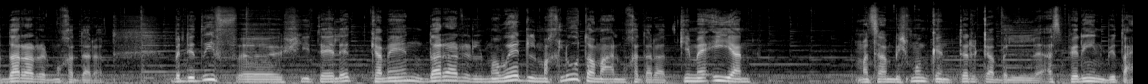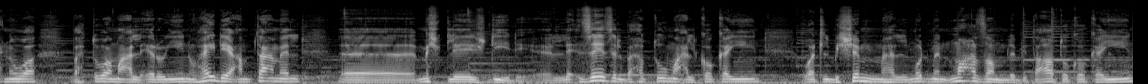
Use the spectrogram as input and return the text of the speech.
ضرر المخدرات. بدي اضيف آه، شيء ثالث كمان ضرر المواد المخلوطة مع المخدرات كيميائيا. مثلا مش ممكن تركب الأسبرين بيطحنوها بحطوها مع الإيروين وهيدي عم تعمل آه، مشكلة جديدة. الإزاز اللي بحطوه مع الكوكايين وقت اللي بيشم هالمدمن معظم اللي بيتعاطوا كوكايين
